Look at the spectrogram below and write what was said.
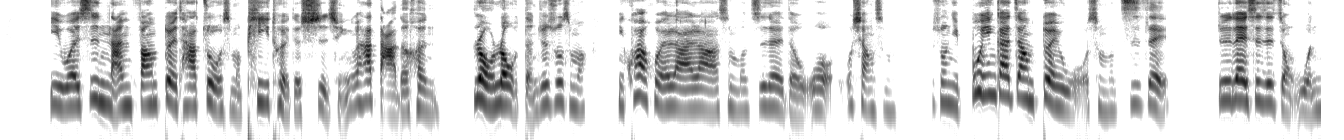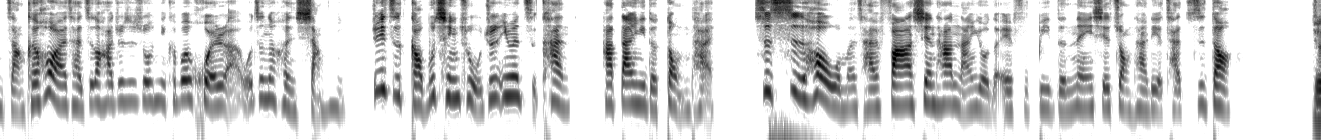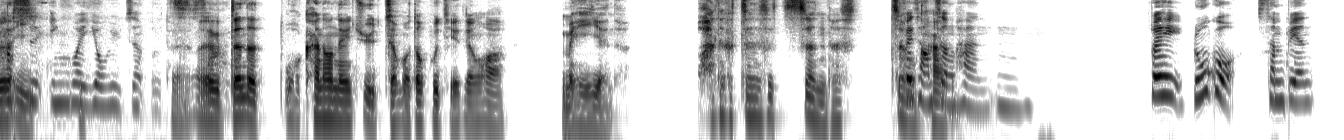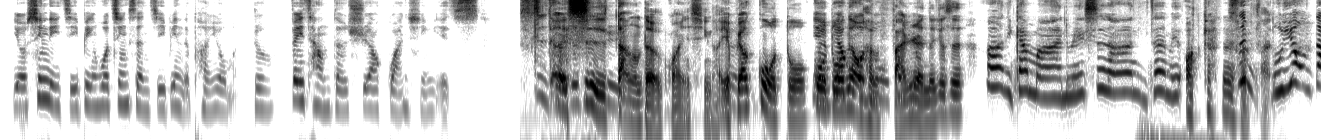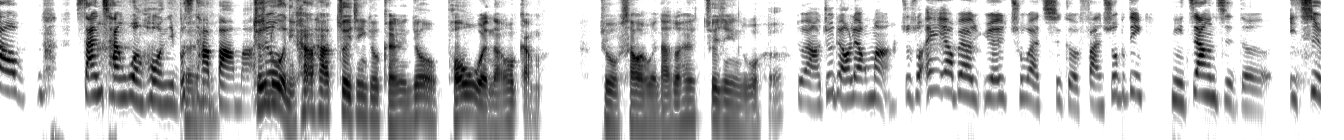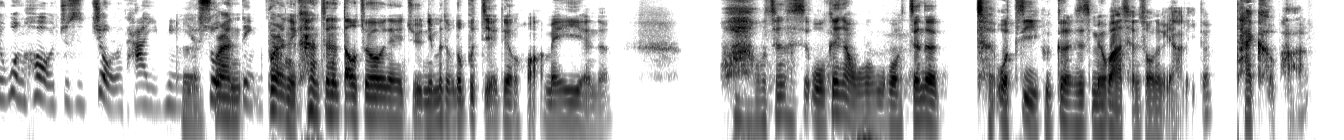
以为是男方对他做了什么劈腿的事情，因为他打得很肉肉等，就是说什么你快回来啦什么之类的。我我想什么。就说你不应该这样对我，什么之类，就是类似这种文章。可后来才知道，他就是说你可不可以回来？我真的很想你，就一直搞不清楚。就是因为只看他单一的动态，是事后我们才发现她男友的 FB 的那一些状态列，才知道她是因为忧郁症而自杀。对，真的，我看到那句怎么都不接电话，没演的，哇，那个真的是震的是非常震撼，嗯。所以，如果身边有心理疾病或精神疾病的朋友们，就非常的需要关心，也是适适当的关心他，也不要过多，过多那种很烦人的，就是啊，你干嘛？你没事啊？你真的没哦？干，是不用到三餐问候，你不是他爸妈。就是如果你看到他最近有可能就 po 文啊，或干嘛，就稍微问他说：“嘿，最近如何？”对啊，就聊聊嘛，就说：“哎，要不要约出来吃个饭？说不定。”你这样子的一次问候，就是救了他一命，也说不定。不然，你看，真的到最后那一句，你们怎么都不接电话，没演的？哇！我真的是，我跟你讲，我我真的承我自己个人是没有办法承受那个压力的，太可怕了。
